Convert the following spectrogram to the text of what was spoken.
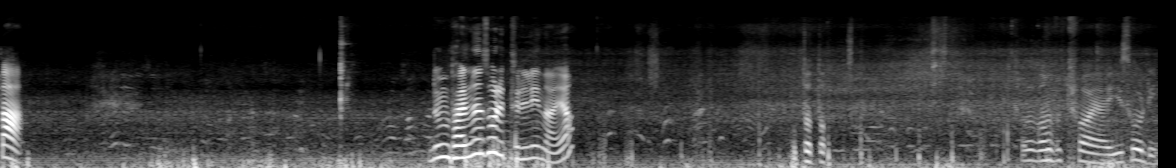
춥다. 눈 밟는 소리 들리나요? 또또. 저도 너무 좋아요 이 소리.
